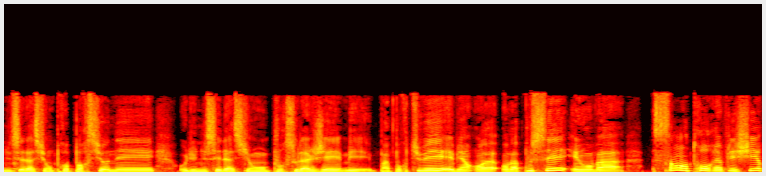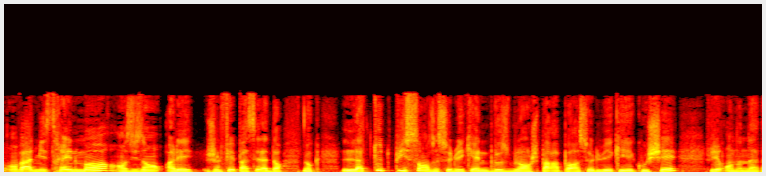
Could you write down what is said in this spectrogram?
d'une sédation proportionnée, au lieu d'une sédation pour soulager, mais pas pour tuer, eh bien, on va, on va pousser et on va, sans trop réfléchir, on va administrer une mort en se disant, allez, je le fais passer là-dedans. Donc, la toute-puissance de celui qui a une blouse blanche par rapport à celui qui est couché, je veux dire, on en a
